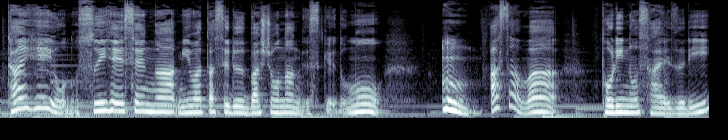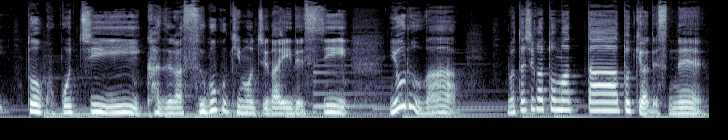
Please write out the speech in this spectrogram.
太平洋の水平線が見渡せる場所なんですけれども、うん、朝は鳥のさえずりと心地いい風がすごく気持ちがいいですし夜は私が泊まった時はですね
